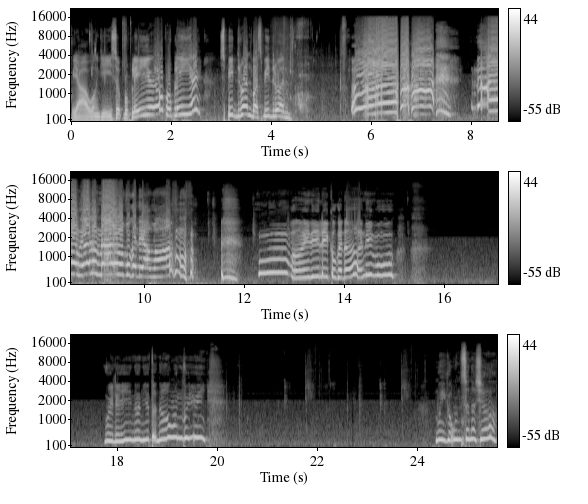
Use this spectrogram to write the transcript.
Yawang Jesus. Pro player, oh, pro player. Speedrun ba? Speedrun. Ah! Naam! Anong naam po ka niya, ma'am? Oh, Boy, dili ko ganahan eh mo. Boy, lahinan niya tanawon, boy. Uy. May gaunsa na siya.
